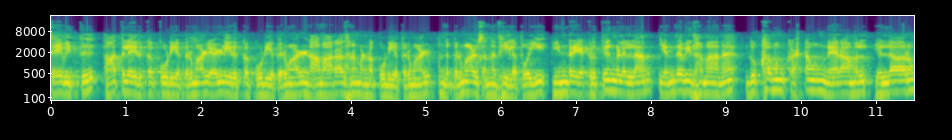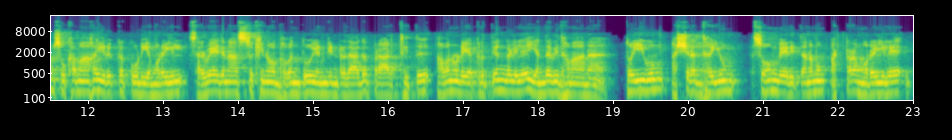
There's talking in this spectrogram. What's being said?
சேவித்து ஆத்தில இருக்கக்கூடிய பெருமாள் எள்ளி இருக்கக்கூடிய பெருமாள் நாம் ஆராதனம் பண்ணக்கூடிய பெருமாள் அந்த பெருமாள் சன்னதியில போய் இன்றைய கிருத்தியங்கள் எல்லாம் எந்த விதமான துக்கமும் கஷ்டமும் நேராமல் எல்லாரும் சுகமாக இருக்கக்கூடிய முறையில் சர்வேஜனா சுகினோ பவந்து என்கின்றதாக பிரார்த்தித்து அவனுடைய கிருத்தியங்களிலே எந்த விதமான தொய்வும் அஸ்ரத்தையும் சோம்பேறித்தனமும் அற்ற முறையிலே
